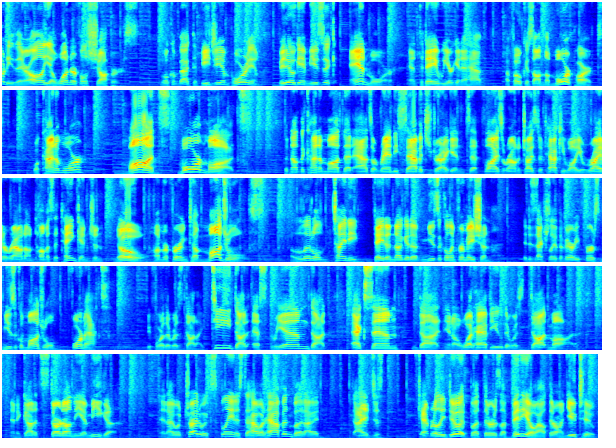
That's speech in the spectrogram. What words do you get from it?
howdy there, all you wonderful shoppers. Welcome back to VG Emporium, video game music and more. And today we are going to have a focus on the more part. What kind of more? Mods! More mods! But not the kind of mod that adds a Randy Savage dragon that flies around and tries to attack you while you ride around on Thomas the Tank Engine. No, I'm referring to modules. A little tiny data nugget of musical information. It is actually the very first musical module format. Before there was .it, .s3m, .xm, you know what have you, there was .mod, and it got its start on the Amiga. And I would try to explain as to how it happened, but I, I just can't really do it. But there is a video out there on YouTube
